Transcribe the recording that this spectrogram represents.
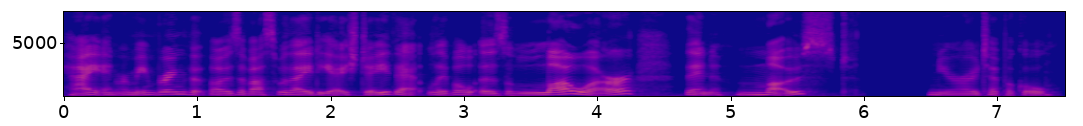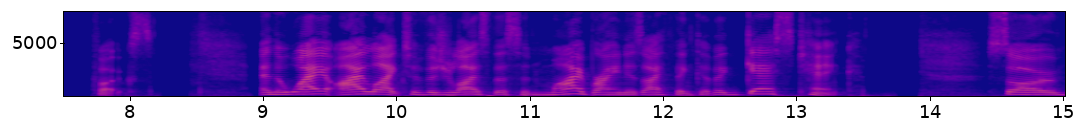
Okay, and remembering that those of us with ADHD, that level is lower than most neurotypical folks. And the way I like to visualize this in my brain is I think of a gas tank. So,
